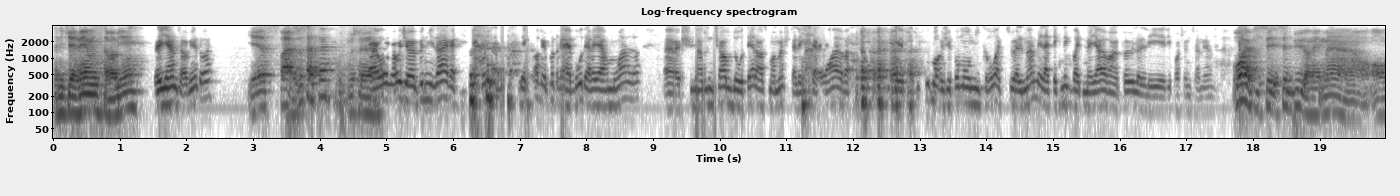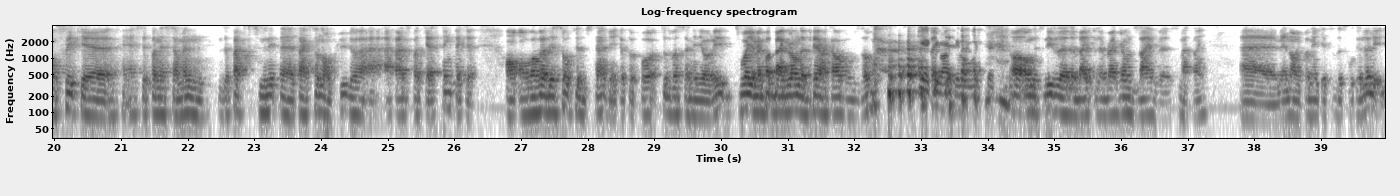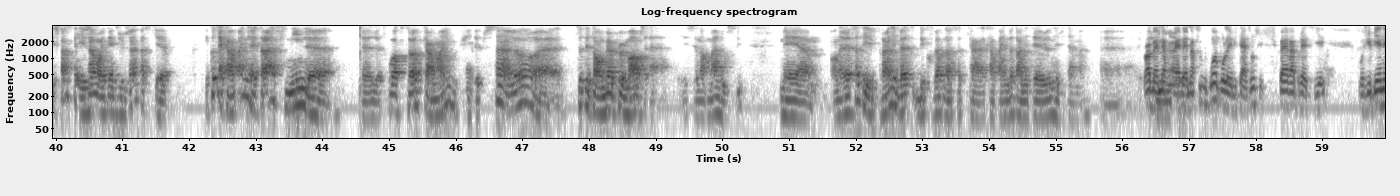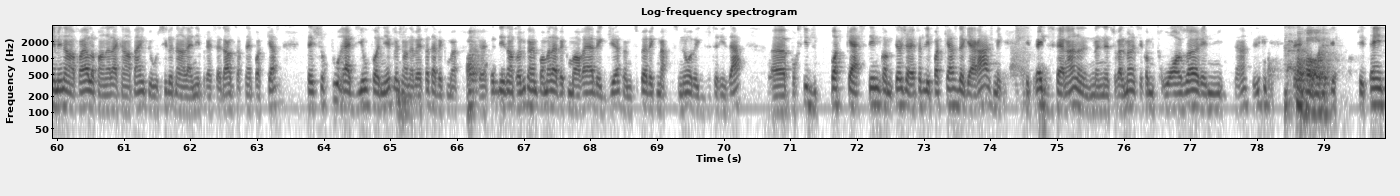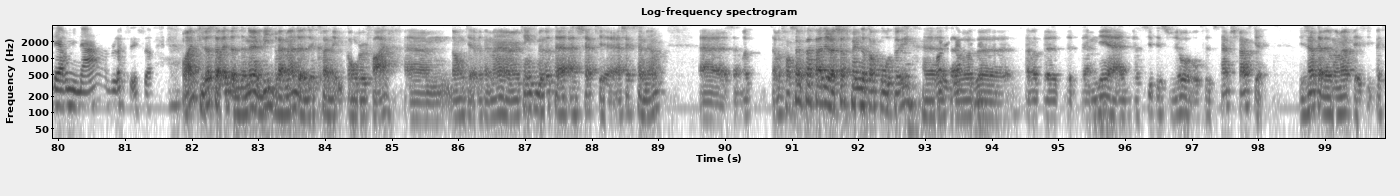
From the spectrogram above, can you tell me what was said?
Salut Kevin, ça va bien? Salut Yann, ça va bien toi? Yes, super, juste à temps. oui, oui, j'ai un peu de misère. Écoute, le décor n'est pas très beau derrière moi. Là. Euh, je suis dans une chambre d'hôtel en ce moment, je suis à l'extérieur. Je n'ai pas mon micro actuellement, mais la technique va être meilleure un peu les, les, prochaines semaines. Oui, puis c'est le but, honnêtement. On, sait que euh, c'est pas nécessairement. Vous n'êtes pas accoutumé tant que ça non plus là, à, faire du podcasting. Fait que on, va regarder ça au fil du temps, bien que pas, tout va s'améliorer. Tu vois, il n'y a même pas de background de prêt encore pour vous autres. on, utilise le, background du live euh, ce matin. Euh, mais non, il n'y a pas d'inquiétude de ce côté-là. Je pense que les gens vont être indulgents parce que, écoute, la campagne électorale finit le, 3 octobre quand même. Puis depuis ce temps-là, euh, tout est tombé un peu mort. Et c'est normal aussi. Mais on avait fait des, vraiment des belles découvertes dans cette campagne-là. T'en étais une, évidemment. Ben, eh ben, merci beaucoup pour l'invitation. C'est super apprécié. Moi, j'ai bien aimé en faire pendant la campagne, puis aussi là, dans l'année précédente, certains podcasts. C'était surtout radiophonique. J'en avais fait avec moi. J'avais fait des entrevues quand même pas mal avec Moret, avec Jeff, un petit peu avec Martineau, avec Dutrisac. Euh, pour ce qui est du podcasting comme tel, j'avais fait les podcasts de garage, mais c'est très différent. naturellement, c'est comme trois heures et demie de temps. C'est, c'est interminable, c'est ça. Oui, puis là, ça va être de donner un beat vraiment de, chronique qu'on veut faire. Euh, donc, vraiment, un 15 minutes à, chaque, à chaque semaine. Euh, ça, va, ça va te forcer un peu à faire des recherches, même de ton côté. Euh, ça, va t'amener à diversifier tes sujets au, fil du temps. Puis je pense que les gens t'avaient vraiment apprécié. Fait que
